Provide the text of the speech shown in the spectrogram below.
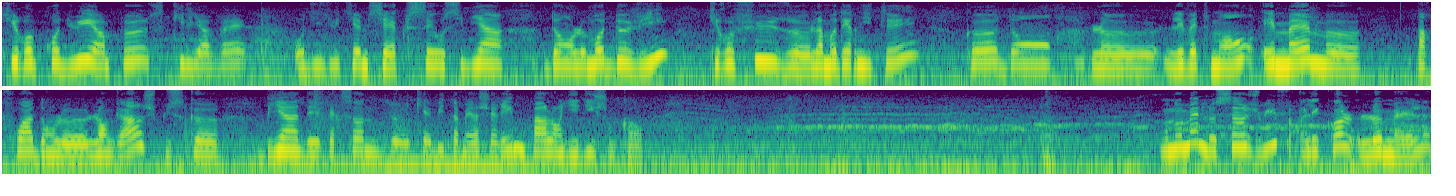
qui reproduit un peu ce qu'il y avait au XVIIIe siècle. C'est aussi bien dans le mode de vie qui refuse la modernité que dans le- les vêtements et même euh, parfois dans le langage, puisque bien des personnes qui habitent à Meacherim parlent en yiddish encore. On emmène le saint juif à l'école Lemel,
